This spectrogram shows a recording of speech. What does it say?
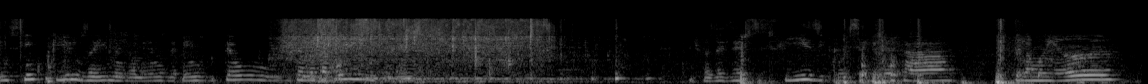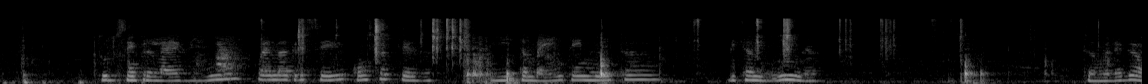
uns 5 quilos aí, mais ou menos, depende do teu, do teu metabolismo também. De fazer exercício físico e se alimentar pela manhã, tudo sempre levinho, vai emagrecer com certeza. E também tem muita vitamina. Então é legal.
